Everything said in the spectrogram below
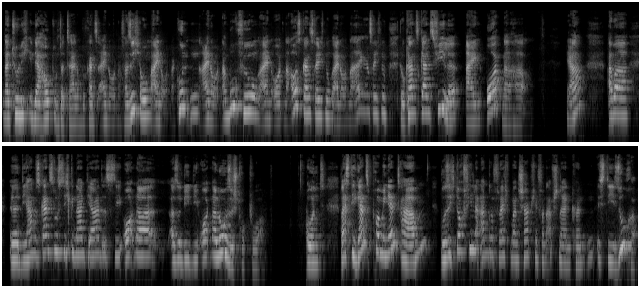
natürlich in der Hauptunterteilung. Du kannst einen Ordner Versicherung, einen Ordner Kunden, einen Ordner Buchführung, einen Ordner Ausgangsrechnung, einen Ordner Eingangsrechnung. Du kannst ganz viele ein Ordner haben. Ja, aber äh, die haben es ganz lustig genannt, ja, das ist die Ordner, also die, die ordnerlose Struktur. Und was die ganz prominent haben, wo sich doch viele andere vielleicht mal ein Scheibchen von abschneiden könnten, ist die Suche.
